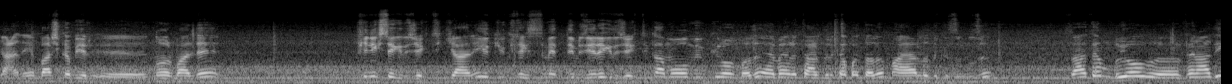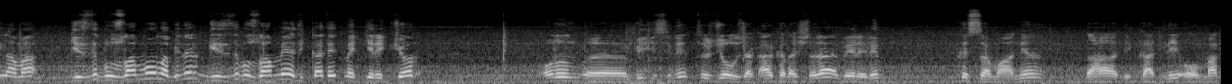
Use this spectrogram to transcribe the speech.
Yani başka bir e, normalde Phoenix'e gidecektik yani ilk yükü teslim ettiğimiz yere gidecektik ama o mümkün olmadı. Hemen retarder'ı kapatalım ayarladık hızımızı. Zaten bu yol e, fena değil ama gizli buzlanma olabilir. Gizli buzlanmaya dikkat etmek gerekiyor. Onun e, bilgisini tırcı olacak arkadaşlara verelim. Kış zamanı daha dikkatli olmak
